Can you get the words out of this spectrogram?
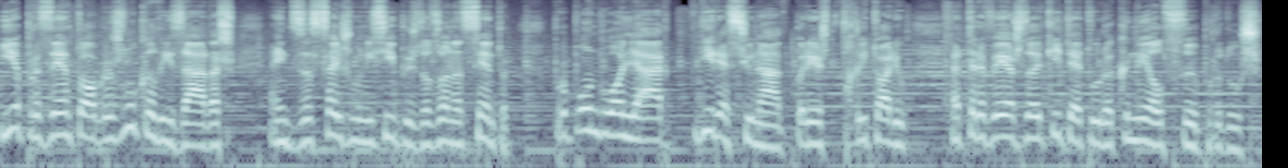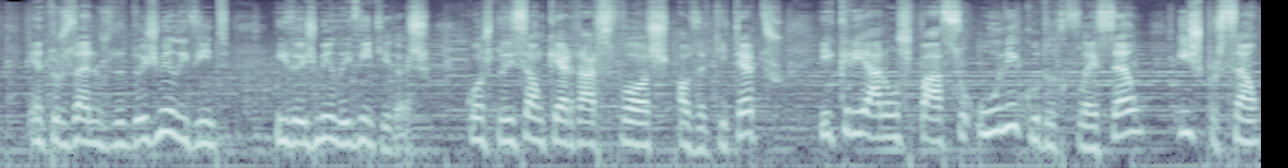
e apresenta obras localizadas em 16 municípios da Zona Centro, propondo um olhar direcionado para este território através da arquitetura que nele se produz entre os anos de 2020 e 2022. Com a exposição quer dar-se voz aos arquitetos e criar um espaço único de reflexão e expressão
